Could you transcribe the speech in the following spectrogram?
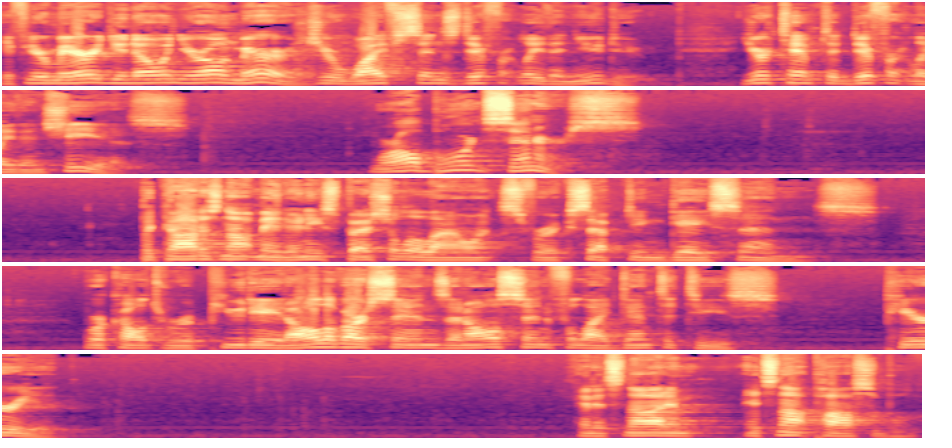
If you're married, you know in your own marriage, your wife sins differently than you do. You're tempted differently than she is. We're all born sinners. But God has not made any special allowance for accepting gay sins. We're called to repudiate all of our sins and all sinful identities, period. And it's not, it's not possible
